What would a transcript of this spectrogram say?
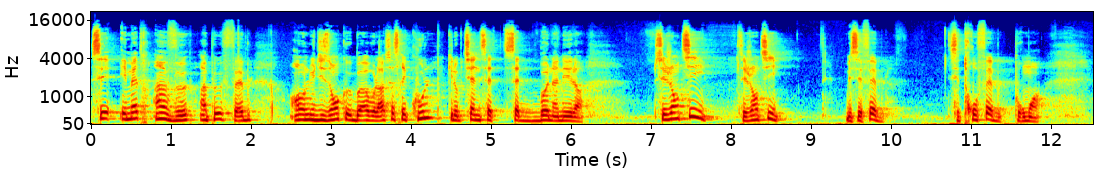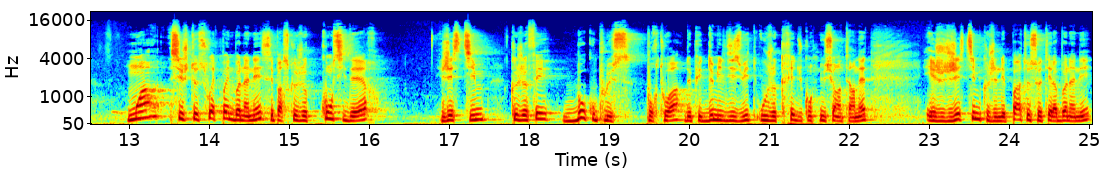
c'est émettre un vœu un peu faible en lui disant que bah voilà, ça serait cool qu'il obtienne cette, cette bonne année-là. C'est gentil, c'est gentil, mais c'est faible. C'est trop faible pour moi. Moi, si je te souhaite pas une bonne année, c'est parce que je considère, j'estime que je fais beaucoup plus pour toi depuis 2018 où je crée du contenu sur Internet et j'estime que je n'ai pas à te souhaiter la bonne année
